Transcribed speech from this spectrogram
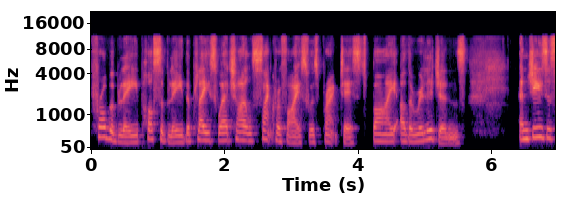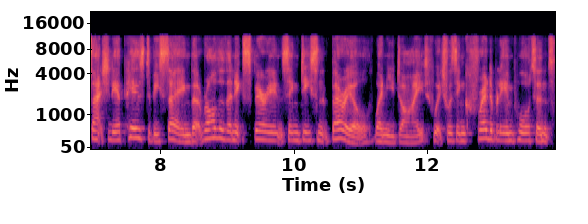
probably, possibly, the place where child sacrifice was practiced by other religions. And Jesus actually appears to be saying that rather than experiencing decent burial when you died, which was incredibly important,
